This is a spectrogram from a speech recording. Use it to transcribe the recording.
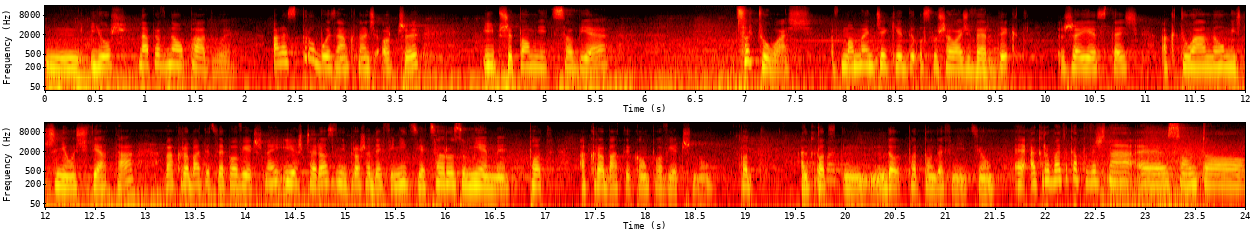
mm, już na pewno opadły, ale spróbuj zamknąć oczy i przypomnieć sobie, co czułaś w momencie, kiedy usłyszałaś werdykt, że jesteś aktualną mistrzynią świata w akrobatyce powietrznej. I jeszcze rozwiń proszę definicję, co rozumiemy pod akrobatyką powietrzną, pod, pod, do, pod tą definicją. E, Akrobatyka powietrzna e, są to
